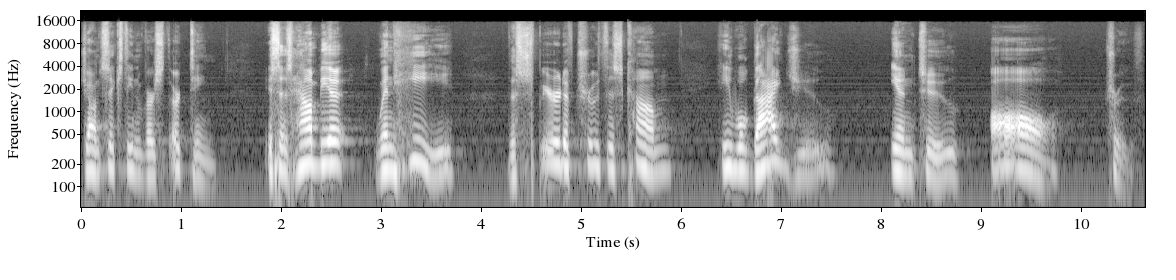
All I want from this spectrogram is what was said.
John 16, verse 13. It says, Howbeit, when He, the Spirit of truth, is come, He will guide you into all truth.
